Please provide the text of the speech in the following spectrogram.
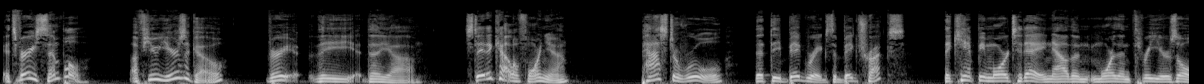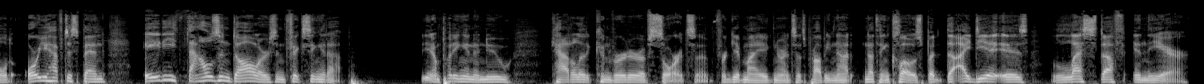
It's very simple. A few years ago, very, the, the, uh, state of California passed a rule that the big rigs, the big trucks, they can't be more today now than more than three years old, or you have to spend eighty thousand dollars in fixing it up. You know, putting in a new catalytic converter of sorts. Uh, forgive my ignorance; it's probably not nothing close, but the idea is less stuff in the air.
